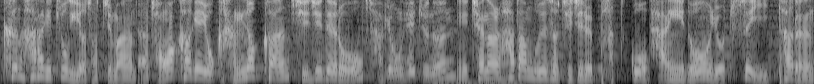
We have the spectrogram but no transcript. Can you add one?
큰 하락이 쭉 이어졌지만 자, 정확하게 요 강력한 지지대로 작용해주는 이 채널 하단부에서 지지를 받고 다행히도 요 추세 이탈은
